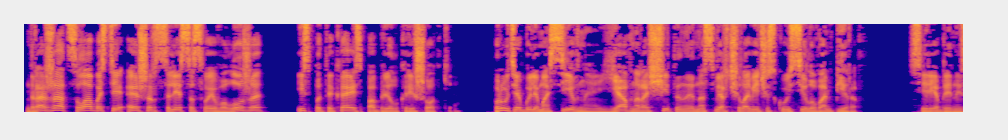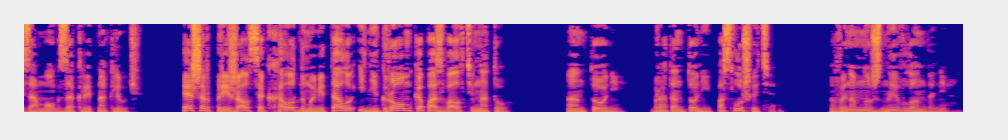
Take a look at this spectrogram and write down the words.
Дрожа от слабости, Эшер слез со своего ложа и, спотыкаясь, побрел к решетке. Прутья были массивные, явно рассчитанные на сверхчеловеческую силу вампиров. Серебряный замок закрыт на ключ. Эшер прижался к холодному металлу и негромко позвал в темноту. «Антоний, брат Антоний, послушайте. Вы нам нужны в Лондоне.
